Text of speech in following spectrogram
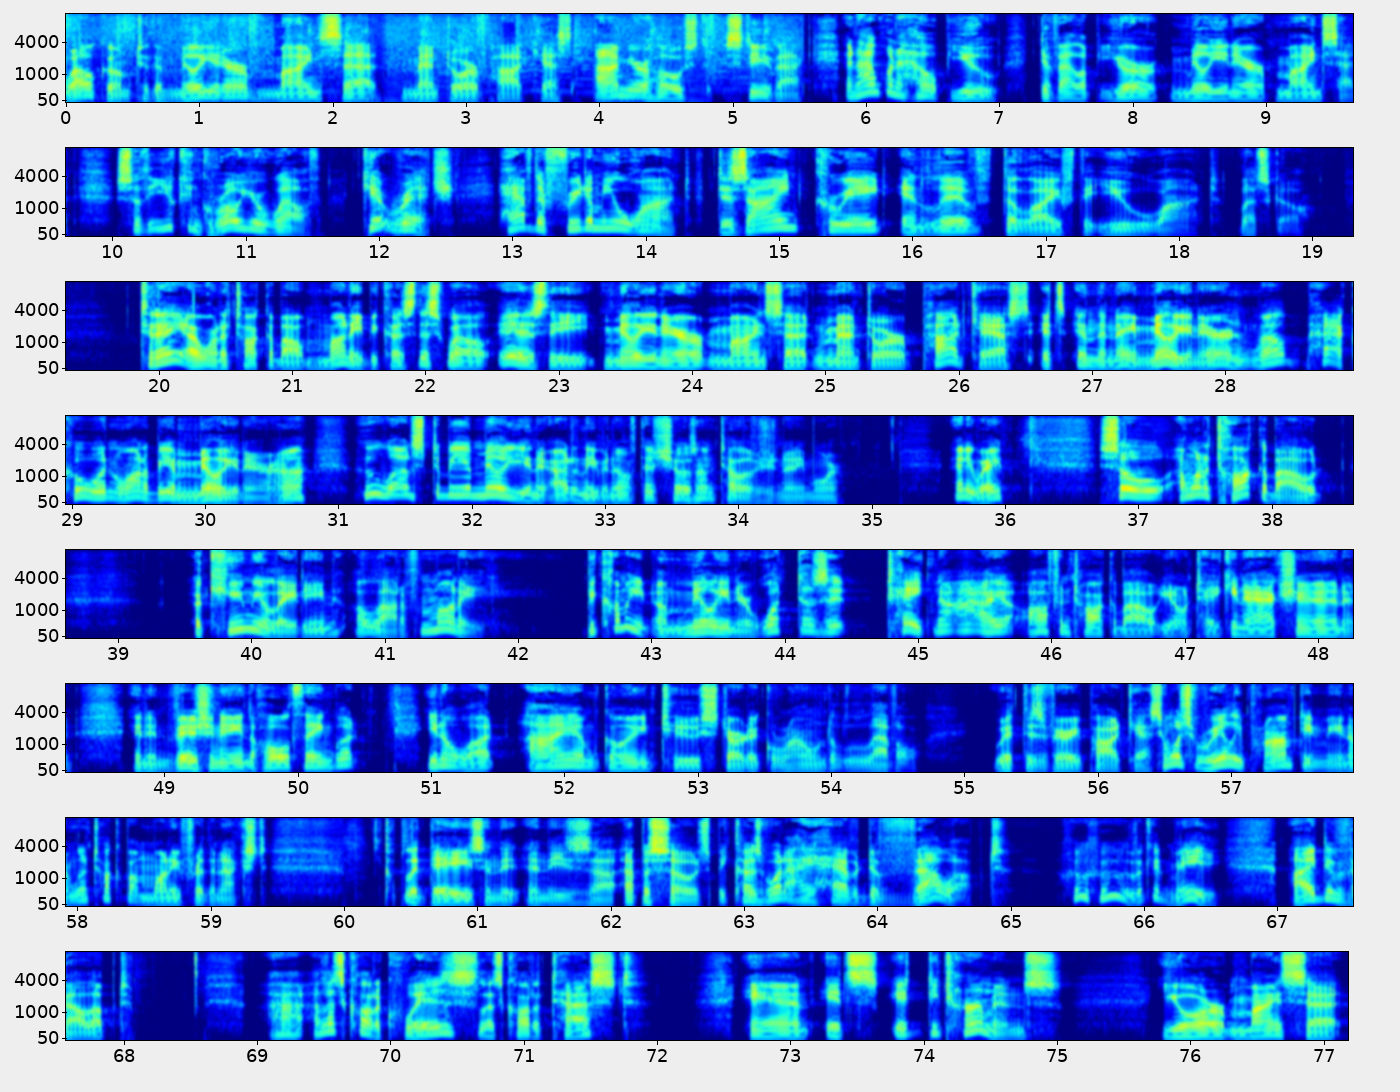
Welcome to the Millionaire Mindset Mentor Podcast. I'm your host, Steve Ek, and I want to help you develop your millionaire mindset so that you can grow your wealth, get rich, have the freedom you want, design, create, and live the life that you want. Let's go. Today, I want to talk about money because this, well, is the Millionaire Mindset Mentor podcast. It's in the name, millionaire. And, well, heck, who wouldn't want to be a millionaire, huh? Who wants to be a millionaire? I don't even know if that show's on television anymore. Anyway, so I want to talk about accumulating a lot of money. Becoming a millionaire, what does it take. Now, I often talk about, you know, taking action and, and envisioning the whole thing, but you know what? I am going to start at ground level with this very podcast. And what's really prompting me, and I'm going to talk about money for the next couple of days in the in these uh, episodes, because what I have developed, hoo hoo look at me, I developed. Uh, let's call it a quiz. Let's call it a test and it's it determines your mindset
